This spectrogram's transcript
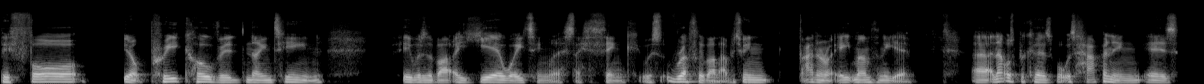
before you know pre-COVID nineteen, it was about a year waiting list. I think it was roughly about that between I don't know eight months and a year, uh, and that was because what was happening is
